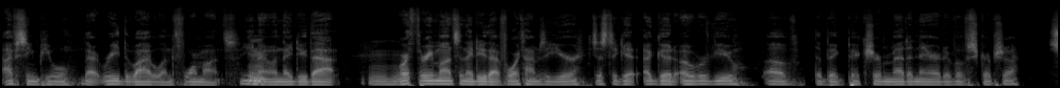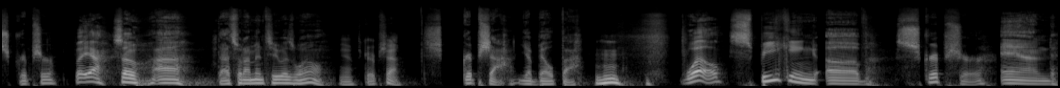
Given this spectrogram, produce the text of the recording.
I've seen people that read the Bible in 4 months, you Mm. know, and they do that Mhm. or 3 months and they do that 4 times a year just to get a good overview of the big picture meta narrative of scripture. Scripture. But yeah, so uh that's what I'm into as well. yeah, scripture. Scripture, belta. Mhm. Well, speaking of scripture and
